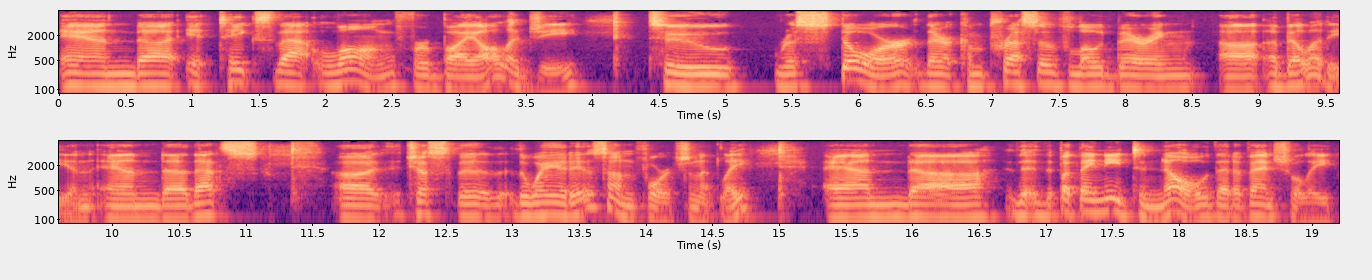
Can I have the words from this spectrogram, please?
And uh, it takes that long for biology to restore their compressive load bearing uh, ability. And, and uh, that's uh, just the, the way it is, unfortunately and uh, th- but they need to know that eventually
